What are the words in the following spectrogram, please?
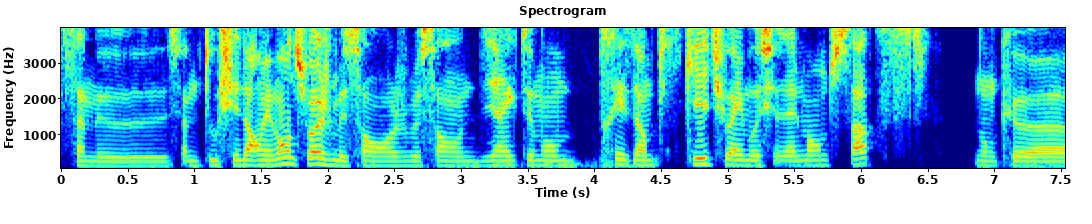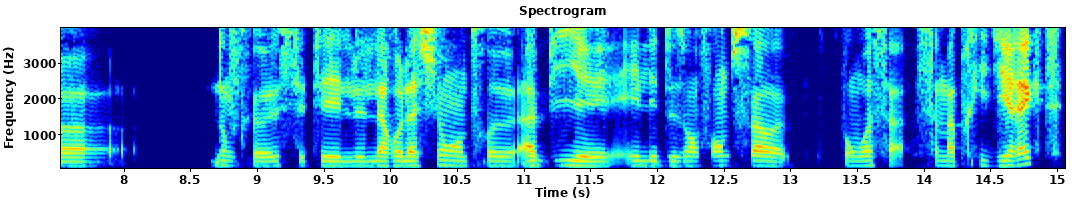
ça me, ça me touche énormément, tu vois, je me sens, je me sens directement très impliqué, tu vois, émotionnellement, tout ça. Donc, euh, donc euh, c'était la relation entre Abby et, les deux enfants, tout ça, pour moi, ça m'a pris direct.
